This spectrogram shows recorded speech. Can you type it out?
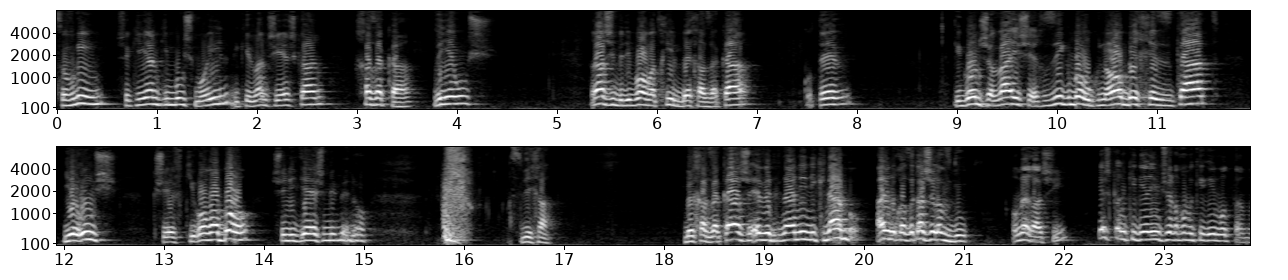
סוברים שקניין כיבוש מועיל מכיוון שיש כאן חזקה וייאוש. רש"י בדיבור המתחיל בחזקה, כותב, כגון שווי שהחזיק בו וקנאו בחזקת ייאוש, כשהפקירו רבו שנתייאש ממנו. סליחה. בחזקה שעבד כנעני נקנה בו, היינו חזקה של עבדות. אומר רש"י, יש כאן קניינים שאנחנו מכירים אותם.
